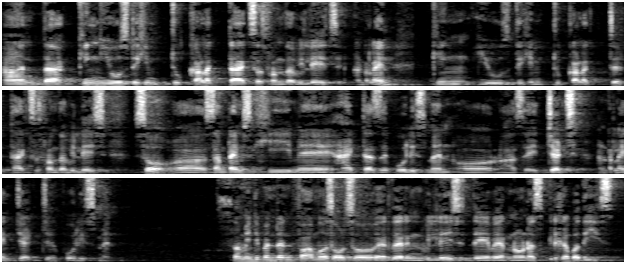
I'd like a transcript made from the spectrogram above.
and the king used him to collect taxes from the village underline king used him to collect taxes from the village so uh, sometimes he may act as a policeman or as a judge underline judge policeman some independent farmers also were there in village. They were known as Grihapadis.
